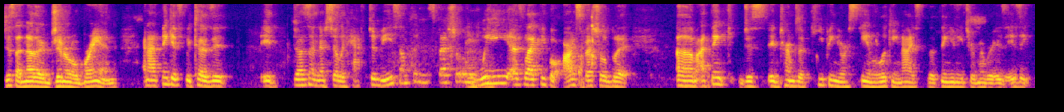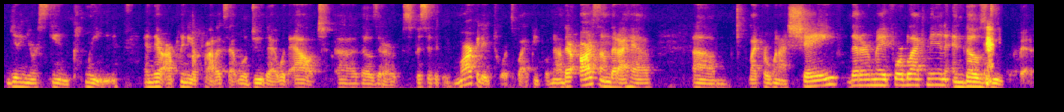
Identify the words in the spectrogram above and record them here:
just another general brand. And I think it's because it it doesn't necessarily have to be something special. Mhm. We as black people are special, but um, I think just in terms of keeping your skin looking nice, the thing you need to remember is is it getting your skin clean? And there are plenty of products that will do that without uh, those that are specifically marketed towards black people. Now there are some that I have, um, like for when I shave, that are made for black men, and those do work better.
